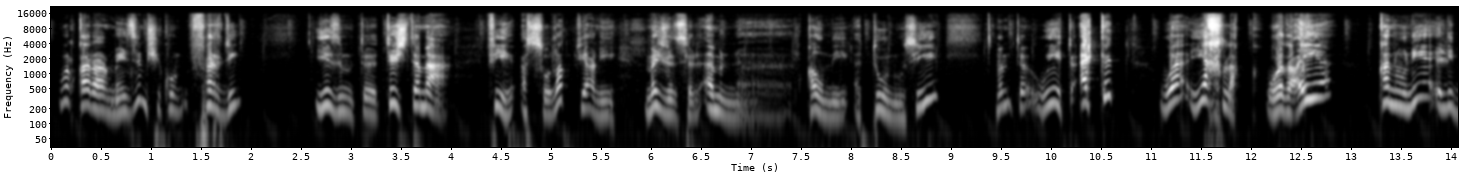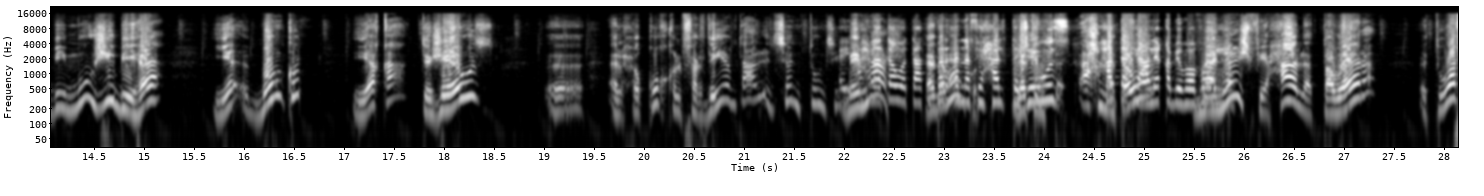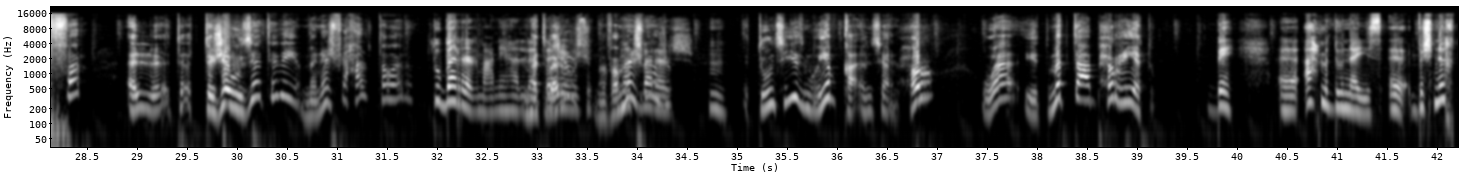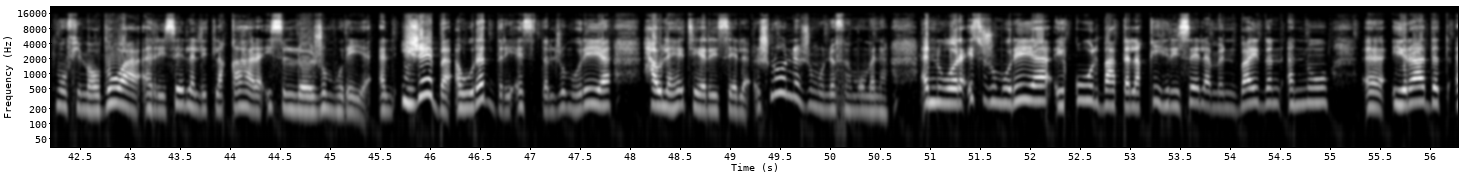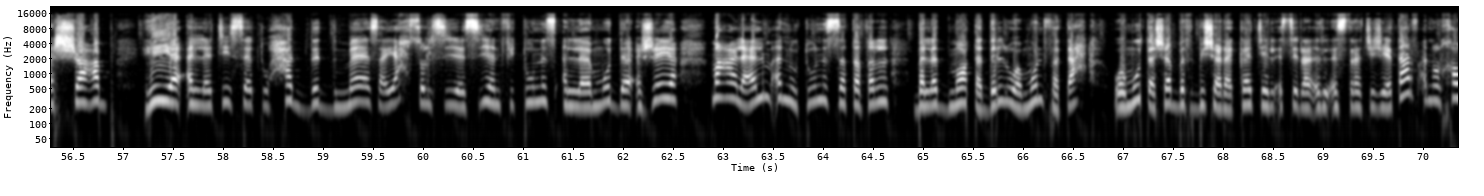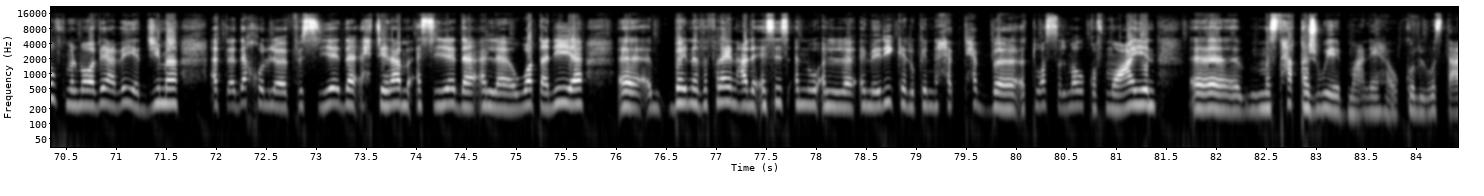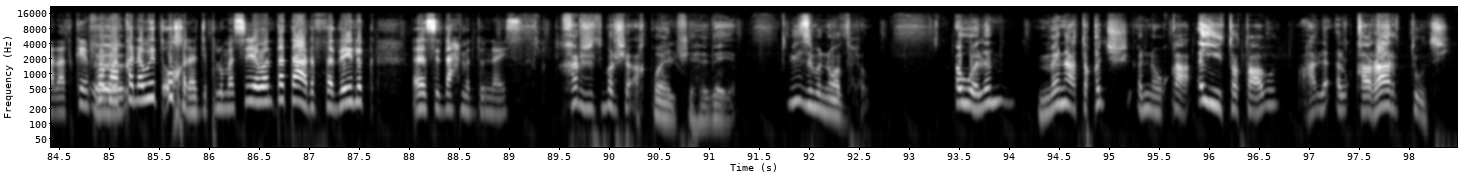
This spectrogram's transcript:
والقرار ما يلزمش يكون فردي يلزم تجتمع فيه السلط يعني مجلس الأمن القومي التونسي فهمت؟ ويتأكد ويخلق وضعية قانونية اللي بموجبها ممكن يقع تجاوز الحقوق الفردية نتاع الإنسان التونسي. أي إحنا توا تعتبر أن في حاله تجاوز حتى في علاقة بموضوع ماناش في حالة طوارئ توفر التجاوزات هذه. ماناش في حالة طوارئ. تبرر معناها التجاوزات ما فماش التونسي يلزم يبقى إنسان حر ويتمتع بحريته. به. آه، أحمد دونيس آه، باش نختموا في موضوع الرسالة اللي تلقاها رئيس الجمهورية. الإجابة أو رد رئاسة الجمهورية حول هذه الرسالة شنو نجم نفهموا منها؟ أنه رئيس الجمهورية يقول بعد تلقيه رسالة من بايدن أنه آه، إرادة الشعب هي التي ستحدد ما سيحصل سياسيا في تونس المدة الجاية مع العلم انه تونس ستظل بلد معتدل ومنفتح ومتشبث بشراكاته الاستراتيجية. تعرف أنه الخوف من المواضيع هذه ديما التدخل في السيادة احترام السيادة الوطنية آه، بين ظفرين على أساس أنه الأمريكا لو كان تحب توصل موقف معين آه، مستحقة جواب معناها وكل واستعراض كيف. فما أه. قنوات أخرى دبلوماسية وأنت تعرف ذلك آه، سيد أحمد دنيس خرجت برشا أقوال في هذايا لازم نوضحوا. اولا ما نعتقدش انه وقع أي تطاول على القرار التونسي.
